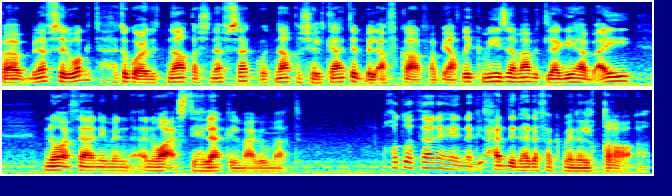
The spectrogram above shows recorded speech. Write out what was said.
فبنفس الوقت هتقعد تناقش نفسك وتناقش الكاتب بالأفكار فبيعطيك ميزة ما بتلاقيها بأي نوع ثاني من أنواع استهلاك المعلومات. الخطوة الثانية هي إنك تحدد هدفك من القراءة.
